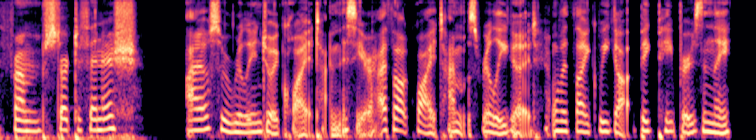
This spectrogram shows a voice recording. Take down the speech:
from start to finish. I also really enjoyed quiet time this year. I thought quiet time was really good. With like we got big papers and they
